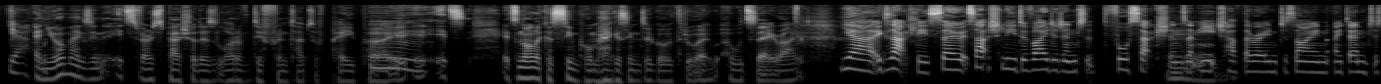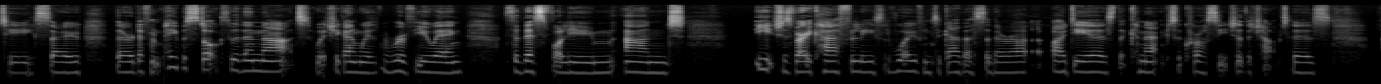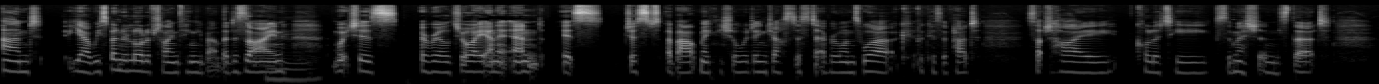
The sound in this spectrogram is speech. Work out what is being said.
yeah. And your magazine, it's very special. There's a lot of different types of paper. Mm. It, it's it's not like a simple magazine to go through. I, I, would say, right? Yeah, exactly. So it's actually divided into four sections, mm. and each mm. have their own design identity. So there are different paper stocks within that, which again we're reviewing for this volume, and each is very carefully sort of woven together. So there are ideas that connect across each of the chapters. And yeah, we spend a lot of time thinking about the design, mm. which is a real joy. And it, and it's just about making sure we're doing justice to everyone's work because I've had such high quality submissions that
